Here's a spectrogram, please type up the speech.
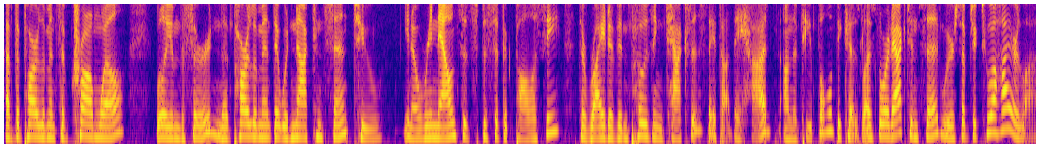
of the parliaments of Cromwell William III, and the parliament that would not consent to, you know, renounce its specific policy, the right of imposing taxes they thought they had on the people, because as Lord Acton said, we are subject to a higher law.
